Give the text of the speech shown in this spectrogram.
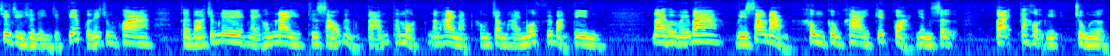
chương trình truyền hình trực tiếp của Lê Trung Khoa, Thời báo chấm ngày hôm nay thứ 6 ngày 8 tháng 1 năm 2021 với bản tin Đại hội 13 vì sao Đảng không công khai kết quả nhân sự tại các hội nghị trung ương.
